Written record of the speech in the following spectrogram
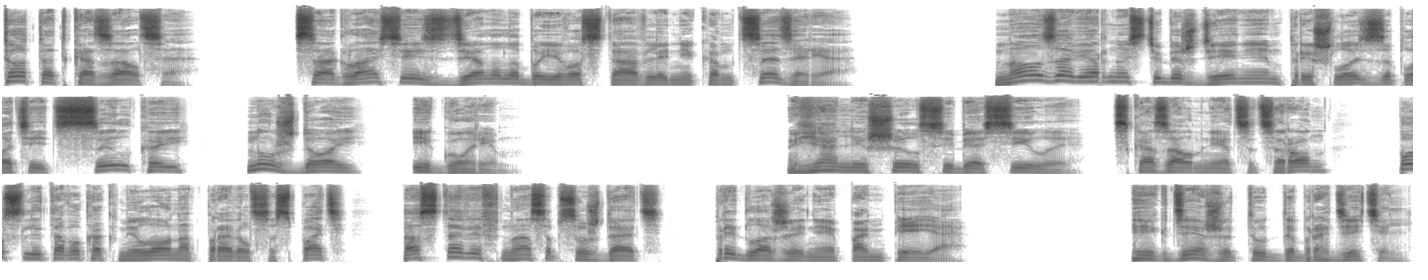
тот отказался. Согласие сделало бы его ставленником Цезаря. Но за верность убеждениям пришлось заплатить ссылкой, нуждой и горем. «Я лишил себя силы», — сказал мне Цицерон после того, как Милон отправился спать, оставив нас обсуждать предложение Помпея. И где же тут добродетель?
